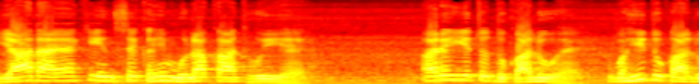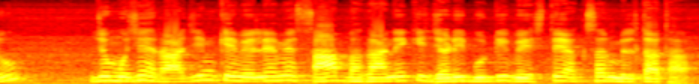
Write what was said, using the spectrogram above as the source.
याद आया कि इनसे कहीं मुलाकात हुई है। अरे, ये तो दुकालू है। वही दुकालू जो मुझे राजिम के मेले में सांप भगाने की जड़ी बूटी बेचते अक्सर मिलता था।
